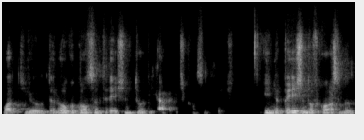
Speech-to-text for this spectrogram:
what you, the local concentration to the average concentration. In the patient, of course, it will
